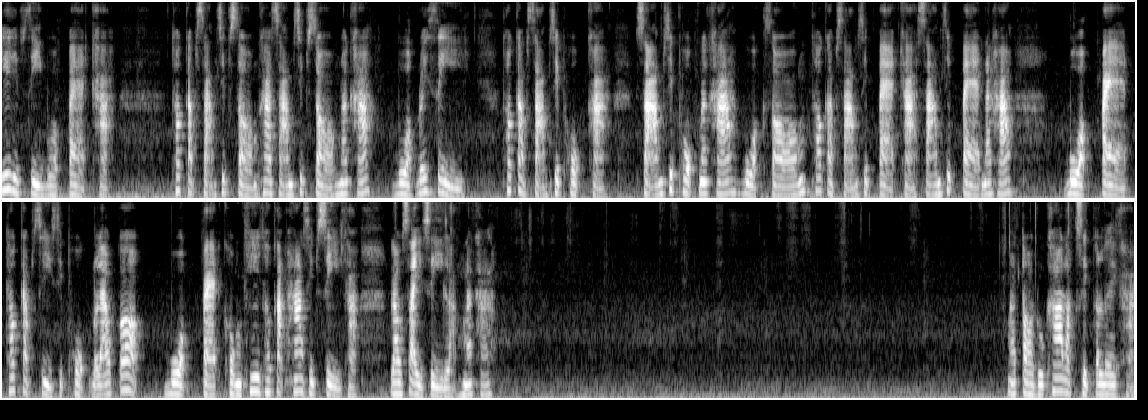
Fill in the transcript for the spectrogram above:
ยี่สิบสี่บวกแปดค่ะ เท่ากับสามสิบสองค่ะสามสิบสองนะคะ บวกด้วยสี่เท่ากับสามสิบหกค่ะสามสิบหกนะคะ บวกสองเท่ากับสามสิบแปดค่ะสามสิบแปดนะคะ บวก 8 เท่ากับ 46 แล้วก็บวก 8 คงที่เท่ากับ 54 ค่ะ เราใส่ 4 หลังนะคะ มาต่อดูค่าหลักสิบกันเลยค่ะ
